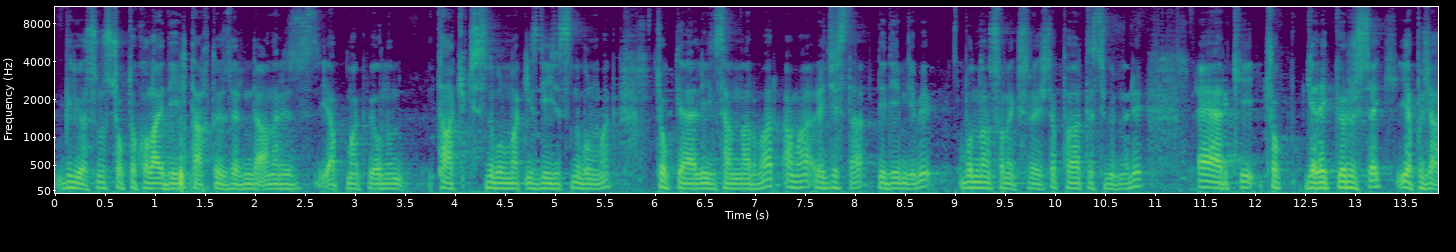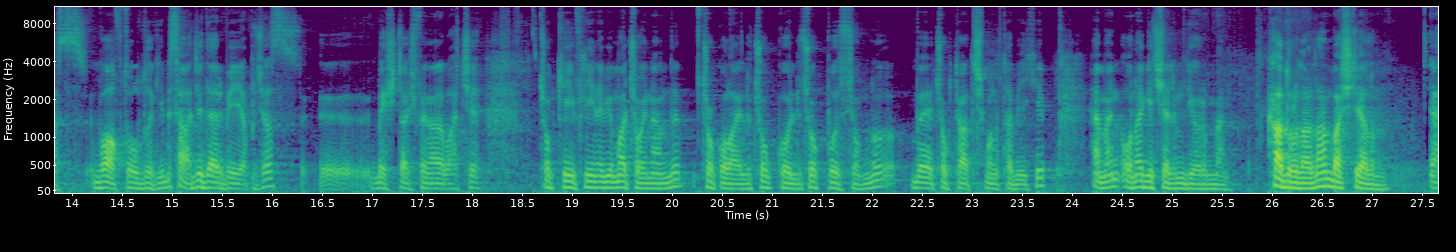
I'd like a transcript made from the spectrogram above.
Biliyorsunuz çok da kolay değil tahta üzerinde analiz yapmak ve onun takipçisini bulmak, izleyicisini bulmak. Çok değerli insanlar var ama Regista dediğim gibi bundan sonraki süreçte pazartesi günleri eğer ki çok gerek görürsek yapacağız. Bu hafta olduğu gibi sadece derbiyi yapacağız. Ee, Beşiktaş Fenerbahçe çok keyifli yine bir maç oynandı. Çok olaylı, çok gollü, çok pozisyonlu ve çok tartışmalı tabii ki. Hemen ona geçelim diyorum ben. Kadrolardan başlayalım. Ee,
